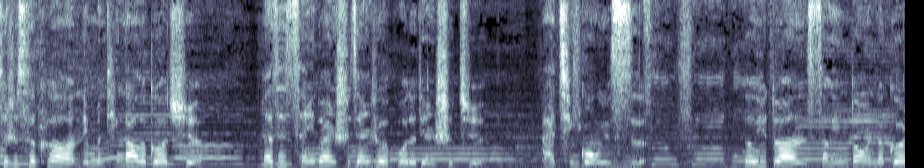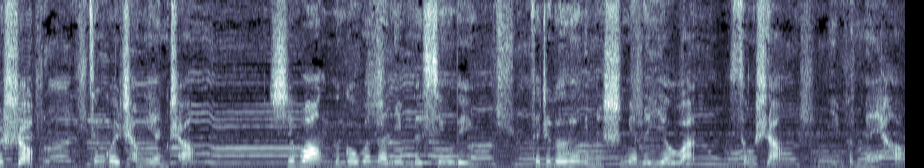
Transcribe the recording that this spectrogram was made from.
此时此刻，你们听到的歌曲。来自前一段时间热播的电视剧《爱情公寓四》，有一段嗓音动人的歌手金贵成演唱，希望能够温暖你们的心灵，在这个令你们失眠的夜晚送上一份美好。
